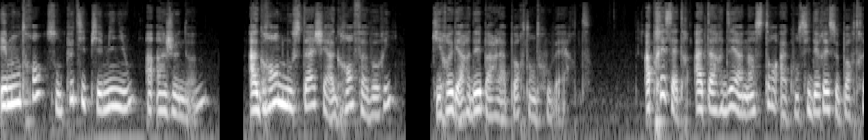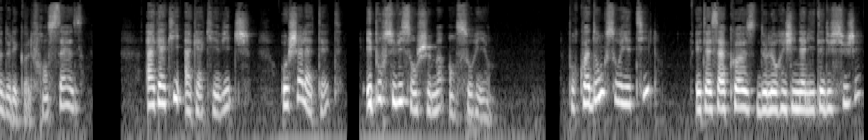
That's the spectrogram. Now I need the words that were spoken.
et montrant son petit pied mignon à un jeune homme, à grande moustache et à grand favori, qui regardait par la porte entr'ouverte. Après s'être attardé un instant à considérer ce portrait de l'école française, Akaki Akakievitch hocha la tête et poursuivit son chemin en souriant. Pourquoi donc souriait-il? Était-ce à cause de l'originalité du sujet?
